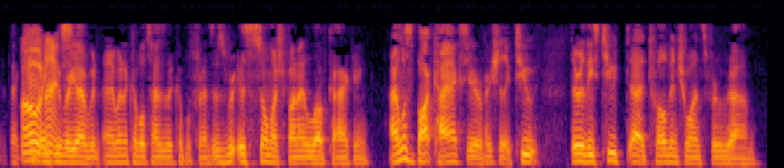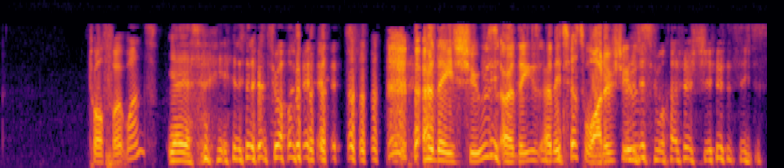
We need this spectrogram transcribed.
In fact, in Oh, Vancouver, nice. yeah. I went, I went a couple of times with a couple of friends. It was re- it was so much fun. I love kayaking. I almost bought kayaks here. Actually, like two. There were these two uh, 12 inch ones for um, Twelve foot ones? yeah, yes, they're 12 inch. are they shoes? Are these are they just water They're shoes? just water shoes. You just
